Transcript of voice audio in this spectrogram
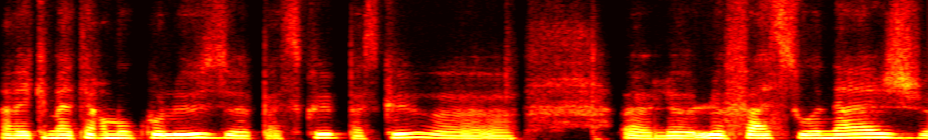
avec ma thermocolleuse parce que, le, façonnage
